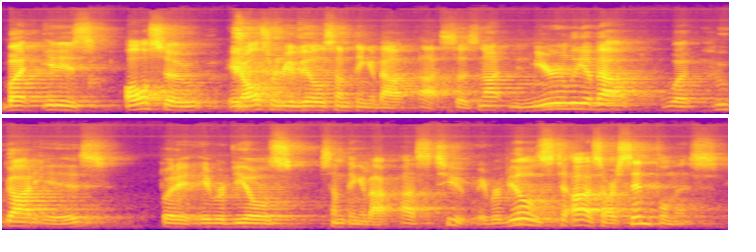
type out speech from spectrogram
but it is also it also reveals something about us. So it's not merely about what who God is, but it, it reveals something about us too. It reveals to us our sinfulness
